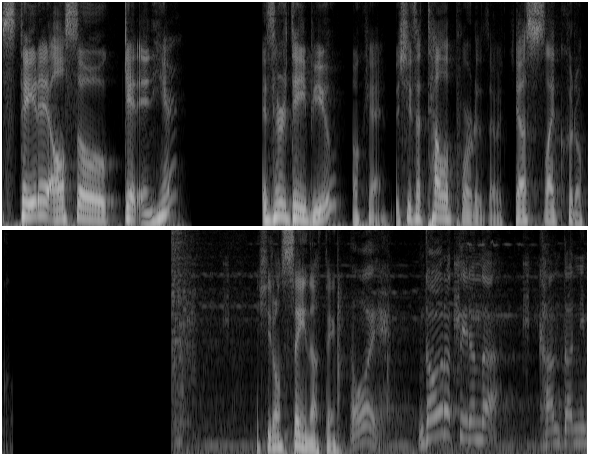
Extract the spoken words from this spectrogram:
State also get in here? Is her debut? Okay. But she's a teleporter though, just like Kuroko. She don't say nothing. おいどうなっているんだ簡単に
